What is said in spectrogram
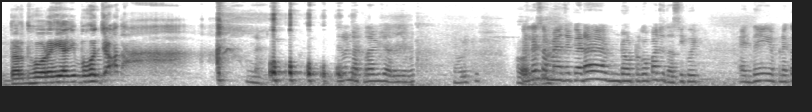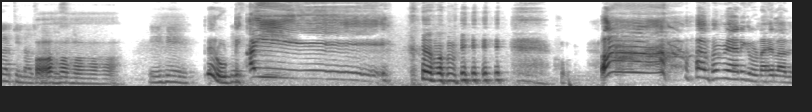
ਦਰਦ ਹੋ ਰਹੀ ਹੈ ਜੀ ਬਹੁਤ ਜ਼ਿਆਦਾ। ਤੇਰਾ ਨਖਰਾ ਵੀ ਜ਼ਿਆਦਾ ਹੀ ਹੋਰ ਕੀ? ਪਹਿਲੇ ਸਮੇਂ 'ਚ ਕਿਹੜਾ ਡਾਕਟਰ ਕੋਲ ਭੱਜਦਾ ਸੀ ਕੋਈ? ਐਦਾਂ ਹੀ ਆਪਣੇ ਘਰ 'ਚ ਇਲਾਜ ਆਹ ਕਰਦਾ ਹਾ ਹਾ ਹਾ ਸੀ ਇਹ ਤੇ ਰੋਟੀ ਆਈ। ਮੰਮੀ। ਆ ਮੰਮੀ ਐ ਨਹੀਂ ਕਰਾਉਣਾ ਇਹ ਇਲਾਜ।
